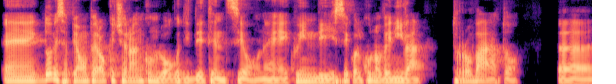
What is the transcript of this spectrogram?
eh, dove sappiamo però che c'era anche un luogo di detenzione e quindi se qualcuno veniva trovato eh,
